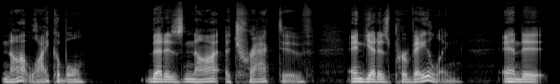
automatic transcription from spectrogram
not likable that is not attractive and yet is prevailing. And it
